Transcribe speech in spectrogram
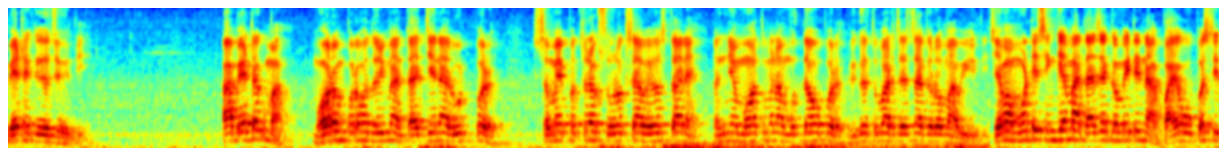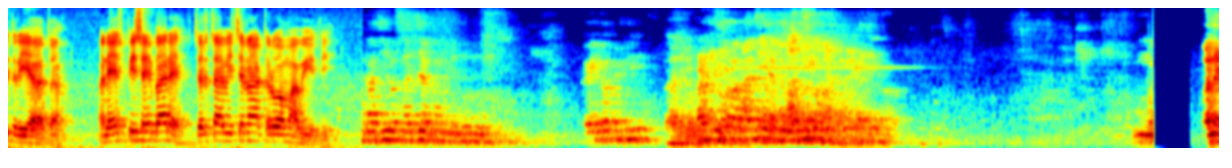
બેઠક યોજી હતી. આ બેઠકમાં મોહરમ પર્વ દરમિયાન તાજ્યના રૂટ પર સમયપત્રક સુરક્ષા વ્યવસ્થા અને અન્ય મહત્વના મુદ્દાઓ પર વિગતવાર ચર્ચા કરવામાં આવી હતી. જેમાં મોટી સંખ્યામાં તાજા કમિટીના પાયો ઉપસ્થિત રહ્યા હતા. અને એસપી સાહેબ હારે ચર્ચા વિચારણા કરવામાં આવી હતી. અને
